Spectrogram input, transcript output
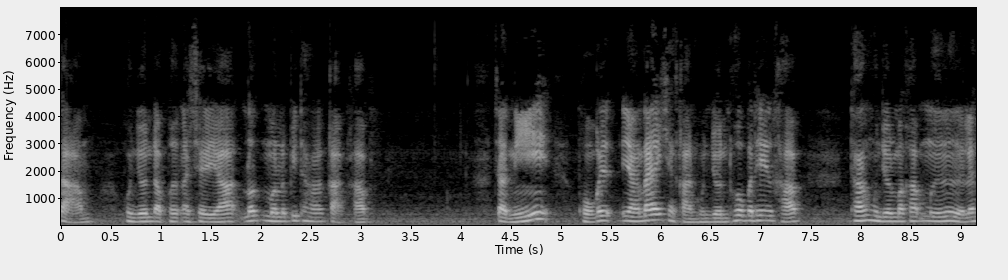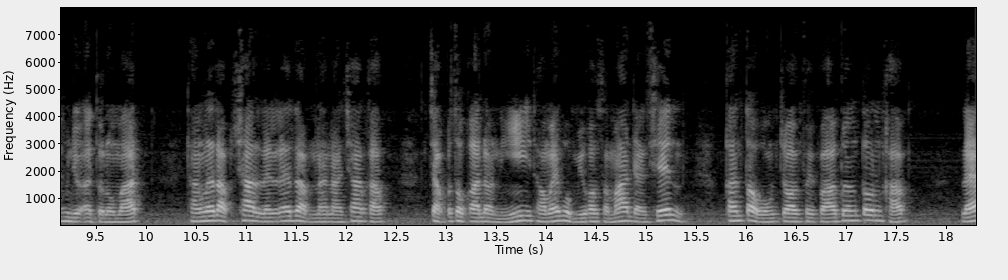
สามหุ่นยนต์ดับเพลิงอัจฉริยะลดมลพิษทางอากาศครับ จากนี้ผมก็ยังได้แข่งขันหุ่นยนต์ทั่วประเทศครับ ทั้งหุ่นยนต์บังคับมือ และหุ่นยนต์อัตโนมัติ ทั้งระดับชาติและระดับนานาชาติครับ จากประสบการณ์เหล่านี้ทำให้ผมมีความสามารถอย่างเช่น การต่อวงจรไฟฟ้าเบื้องต้นครับ และ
